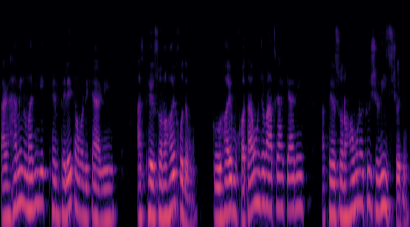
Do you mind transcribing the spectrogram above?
برای همین اومدیم یک تمپلیت آماده کردیم از پرسوناهای خودمون. گروه های مخاطب اونجا مطرح کردیم و پرسوناهامون رو توش ریز شدیم.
